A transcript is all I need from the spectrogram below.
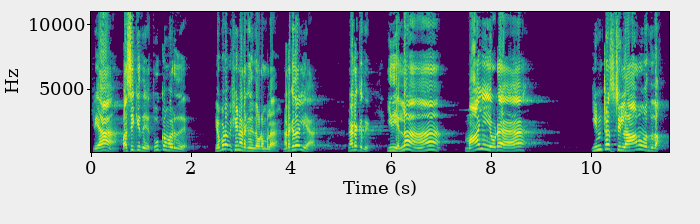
இல்லையா? பசிக்குது தூக்கம் வருது. எவ்வளவு விஷயம் நடக்குது இந்த உடம்புல? நடக்குதா இல்லையா? நடக்குது. இது எல்லாம் மாயையோட இன்ட்ரெஸ்ட் இல்லாம வந்துதான்.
